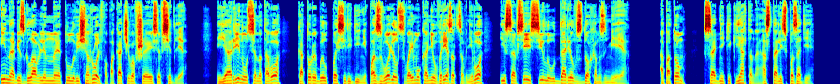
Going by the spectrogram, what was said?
и на обезглавленное туловище Рольфа, покачивавшееся в седле. Я ринулся на того, который был посередине, позволил своему коню врезаться в него и со всей силы ударил вздохом змея. А потом всадники Кьяртона остались позади,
